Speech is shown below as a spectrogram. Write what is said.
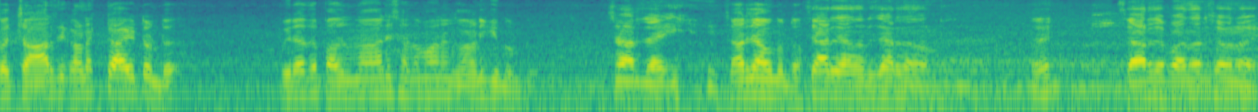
ഇപ്പോൾ ചാർജ് കണക്റ്റ് ആയിട്ടുണ്ട്. പിന്നെ അത് പതിനാല് ശതമാനം കാണിക്കുന്നുണ്ട്. ചാർജായി ചാർജ് ആവുന്നുണ്ടോ? ചാർജ് ആവുന്നുണ്ട് ചാർജ് ആവുന്നുണ്ട്. ഏ? ചാർജ് പതിനാല് ശതമാനമായി.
